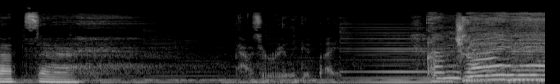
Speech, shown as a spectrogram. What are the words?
That, uh, that was a really good bite. I'm driving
